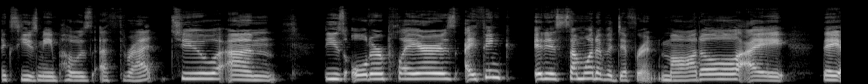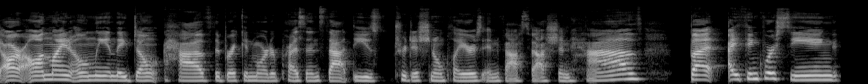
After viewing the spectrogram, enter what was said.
excuse me, pose a threat to um, these older players. I think it is somewhat of a different model. I they are online only and they don't have the brick and mortar presence that these traditional players in fast fashion have. But I think we're seeing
